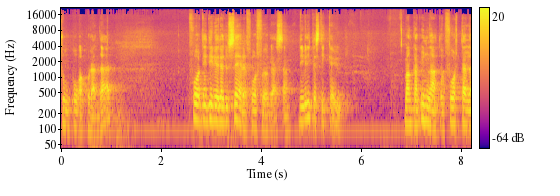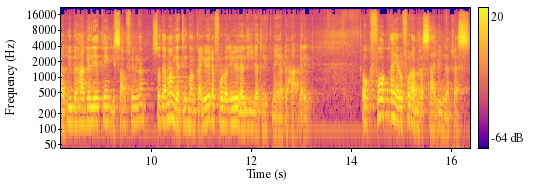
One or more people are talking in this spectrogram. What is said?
tro på akkurat där. För de vill reducera förföljelsen. De vill inte sticka ut. Man kan unnlate å fortelle om ubehagelige ting i samfunnet. Så det er mange ting man kan gjøre for å gjøre livet litt mer behagelig. Og folk pleier å forandre seg under press.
